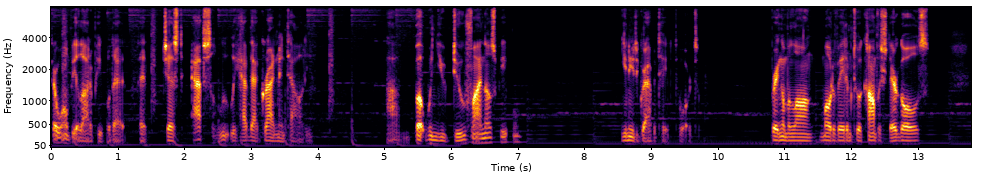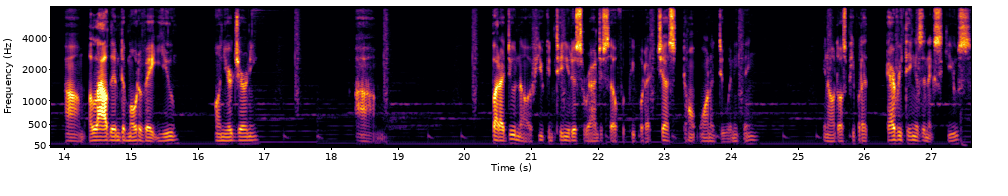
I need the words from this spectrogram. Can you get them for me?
There won't be a lot of people that that just absolutely have that grind mentality. Um, but when you do find those people, you need to gravitate towards them. Bring them along, motivate them to accomplish their goals, um, allow them to motivate you on your journey. Um, but I do know if you continue to surround yourself with people that just don't want to do anything, you know, those people that everything is an excuse,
